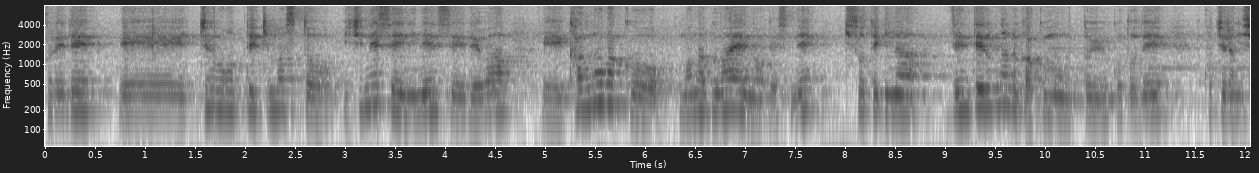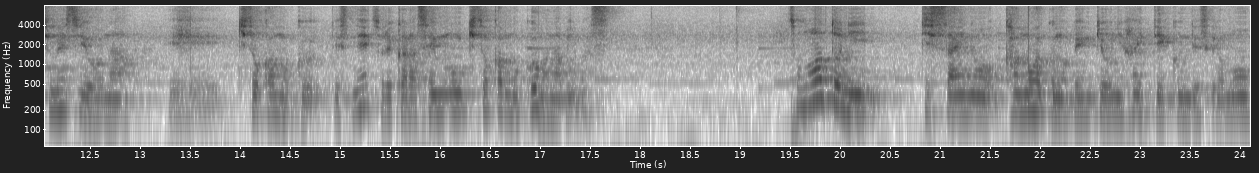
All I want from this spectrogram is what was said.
それで、えー、順を追っていきますと1年生2年生では、えー、看護学を学ぶ前のですね基礎的な前提となる学問ということでこちらに示すような、えー、基礎科目ですね。それから専門基礎科目を学びます。その後に実際の看護学の勉強に入っていくんですけども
